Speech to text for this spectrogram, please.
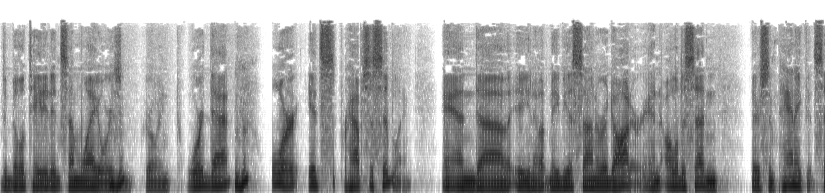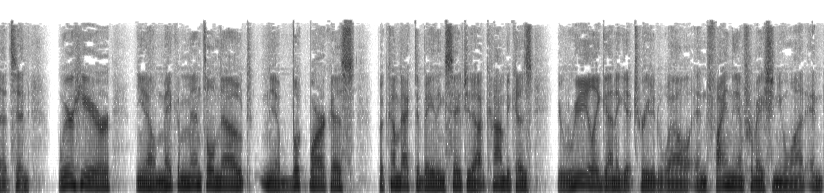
debilitated in some way or mm-hmm. is growing toward that, mm-hmm. or it's perhaps a sibling. And, uh, you know, it may be a son or a daughter. And all of a sudden, there's some panic that sets in. We're here, you know, make a mental note, you know, bookmark us, but come back to bathingsafety.com because you're really going to get treated well and find the information you want and,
